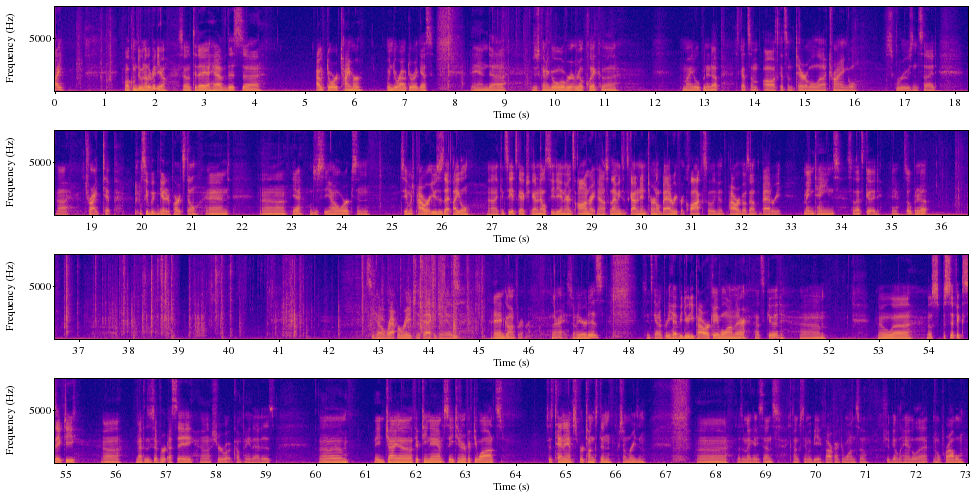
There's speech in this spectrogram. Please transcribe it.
Hi, welcome to another video. So today I have this uh, outdoor timer, indoor outdoor I guess, and uh, I'm just gonna go over it real quick. Uh, might open it up. It's got some, oh it's got some terrible uh, triangle screws inside. Uh, tri-tip. We'll see if we can get it apart still. And uh, yeah, we'll just see how it works and see how much power it uses at idle uh, you can see it's actually got an LCD in there. It's on right now, so that means it's got an internal battery for clock. So even if the power goes out, the battery maintains. So that's good. Yeah, let's open it up. See how wrapper rage the packaging is. And gone forever. Alright, so here it is. See, it's got a pretty heavy duty power cable on there. That's good. Um, no, uh, no specific safety uh, methods except for SA. I'm not sure what company that is. Um, made in China, 15 amps, 1850 watts. It says 10 amps for tungsten for some reason. Uh, doesn't make any sense. Tungsten would be a power factor one, so should be able to handle that, no problem.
